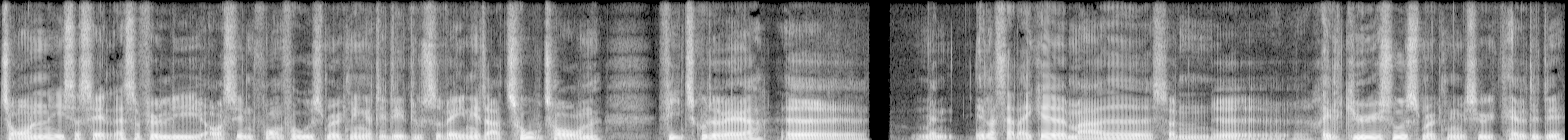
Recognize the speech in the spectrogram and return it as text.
tårnene i sig selv er selvfølgelig også en form for udsmykning, og det er lidt usædvanligt. Der er to tårne. Fint skulle det være. Øh, men ellers er der ikke meget øh, sådan øh, religiøs udsmykning, hvis vi kan kalde det det.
